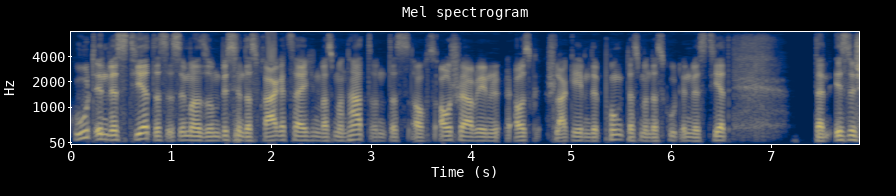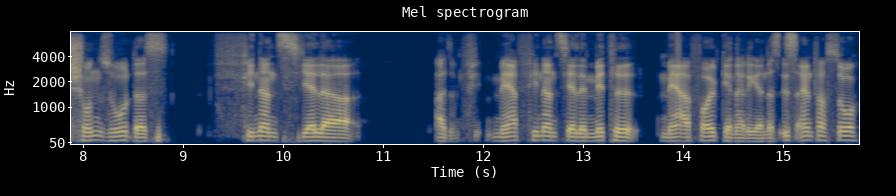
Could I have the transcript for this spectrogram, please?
gut investiert. Das ist immer so ein bisschen das Fragezeichen, was man hat und das auch das ausschlaggebende Punkt, dass man das gut investiert. Dann ist es schon so, dass finanzieller, also mehr finanzielle Mittel mehr Erfolg generieren. Das ist einfach so,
